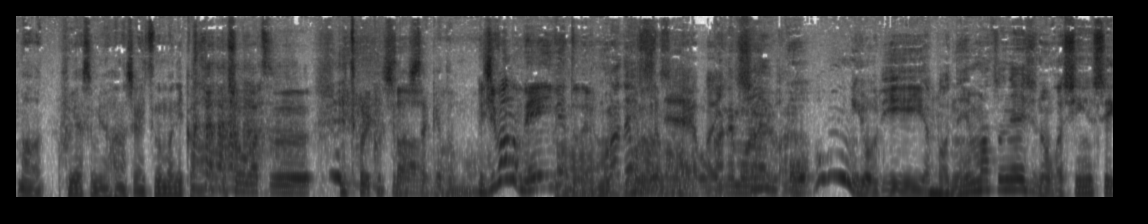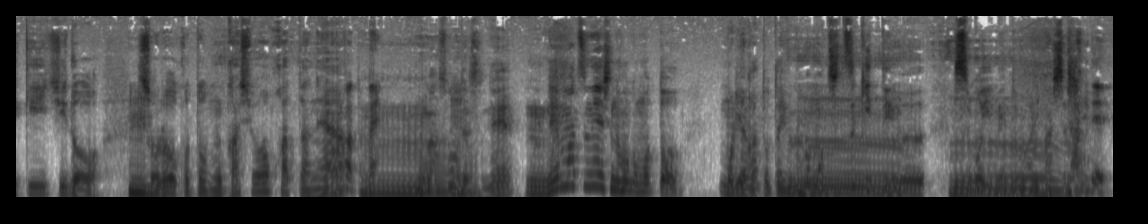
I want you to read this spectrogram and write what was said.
まあ、冬休みの話がいつの間にかお正月に取り越しましたけども。一番のメインイベントだよ。まあでもでねやっぱお金もらえるからお盆より、やっぱ年末年始の方が親戚一同揃うこと、昔は多かったね。うなかったね。ん。まあそうですね、うん。年末年始の方がもっと盛り上がっとったような、まあ、餅つきっていうすごいイベントもありましたし。だって、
